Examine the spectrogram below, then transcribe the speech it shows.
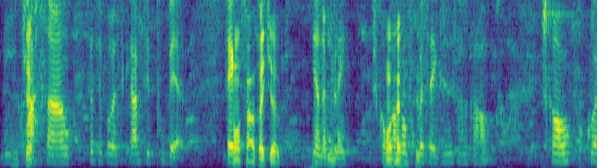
des croissants. Ça, c'est pas recyclable, c'est poubelle. Fait On que, s'entend qu'il y a. il y en a plein. Je comprends Ouais, pas pourquoi ça existe encore. Je comprends pas pourquoi.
